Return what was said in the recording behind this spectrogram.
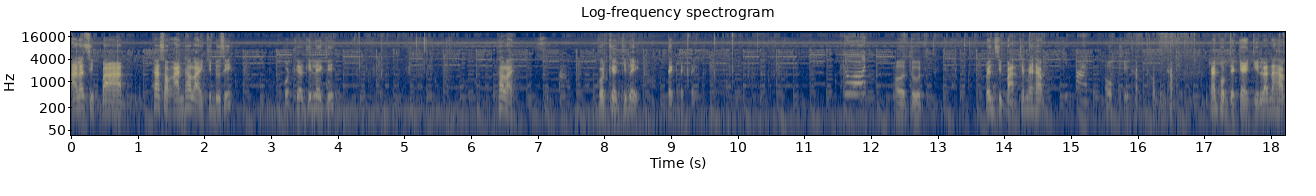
อันละสิบบาท ถ้าสองอันเท่าไหร่คิดดูสิ กดเครื่องคิดเลขสิเท่าไหร่ กดเครื่องคิดเลขเต็กเต็กเต็ก เออตูดเป็นสิบบาทใช่ไหมครับ ที่ไปโอเคครับ ขอบคุณครับ งั้นผมจะแกะกินแล้วนะครับ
